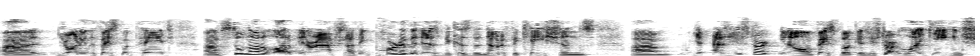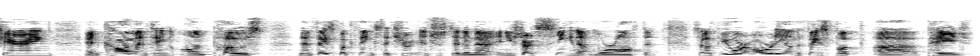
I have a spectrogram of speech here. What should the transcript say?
Uh, joining the Facebook page, uh, still not a lot of interaction. I think part of it is because the notifications, um, as you start, you know, on Facebook, as you start liking and sharing and commenting on posts, then Facebook thinks that you're interested in that, and you start seeing that more often. So if you are already on the Facebook uh, page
